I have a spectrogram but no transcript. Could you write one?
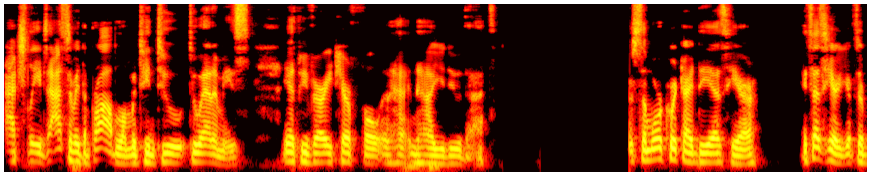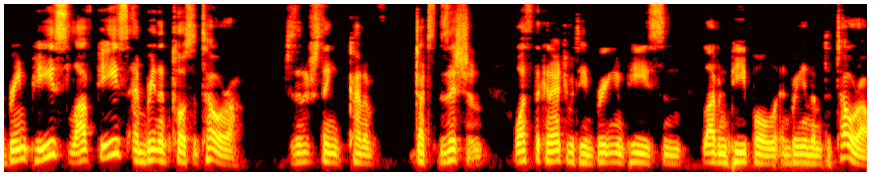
actually exacerbate the problem between two two enemies. You have to be very careful in, ha- in how you do that. There's some more quick ideas here. It says here you have to bring peace, love peace, and bring them close to Torah, which is an interesting kind of juxtaposition. What's the connection between bringing peace and loving people and bringing them to Torah?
